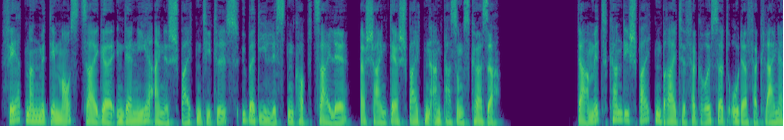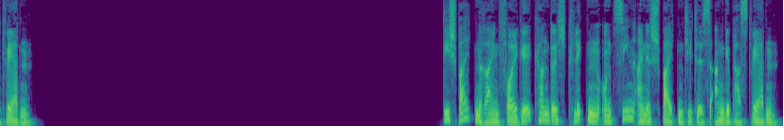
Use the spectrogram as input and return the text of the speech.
Fährt man mit dem Mauszeiger in der Nähe eines Spaltentitels über die Listenkopfzeile, erscheint der Spaltenanpassungscursor. Damit kann die Spaltenbreite vergrößert oder verkleinert werden. Die Spaltenreihenfolge kann durch Klicken und Ziehen eines Spaltentitels angepasst werden.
